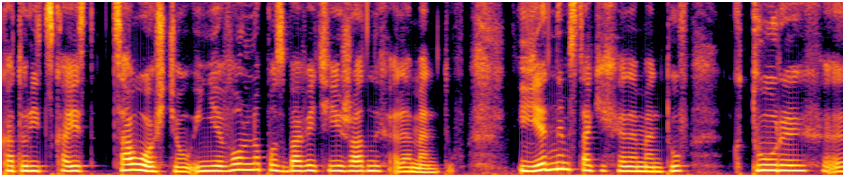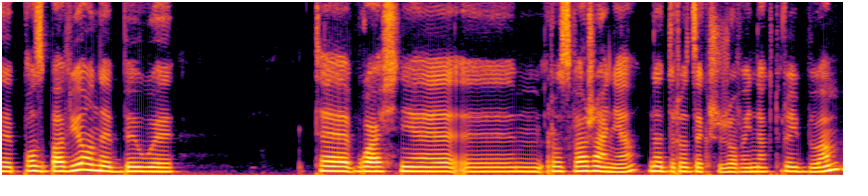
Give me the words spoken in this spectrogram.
katolicka jest całością i nie wolno pozbawiać jej żadnych elementów. I jednym z takich elementów, których e, pozbawione były te właśnie rozważania na drodze krzyżowej, na której byłam,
